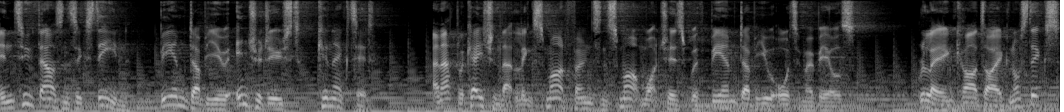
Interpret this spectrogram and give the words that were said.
In 2016, BMW introduced Connected, an application that links smartphones and smartwatches with BMW automobiles, relaying car diagnostics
